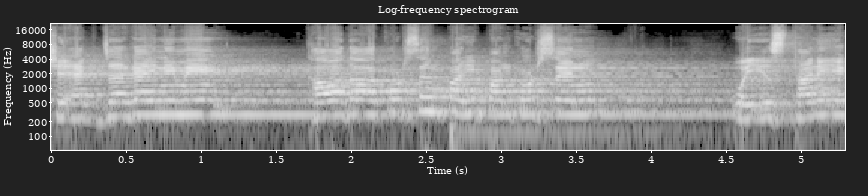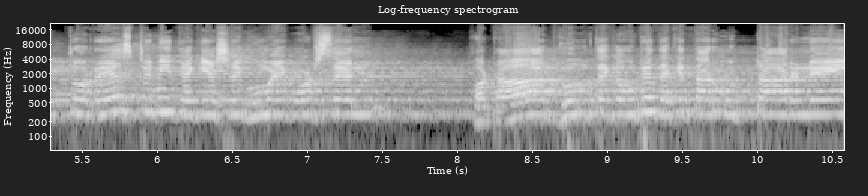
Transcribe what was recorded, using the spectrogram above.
সে এক জায়গায় নেমে খাওয়া দাওয়া করছেন, পানি পান করছেন। ওই স্থানে একটু রেস্ট নিতে গিয়ে সে ঘুমায় পড়ছেন। হঠাৎ ঘুম থেকে উঠে দেখে তার উটটা আর নেই।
